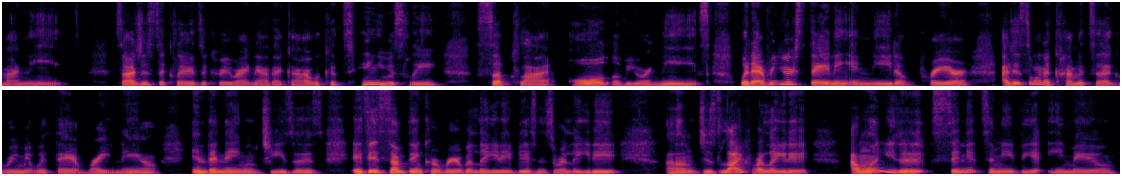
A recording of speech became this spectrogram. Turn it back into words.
my needs. So I just declare a decree right now that God will continuously supply all of your needs. Whatever you're standing in need of prayer, I just want to come into agreement with that right now in the name of Jesus. If it's something career related, business related, um, just life related, I want you to send it to me via email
